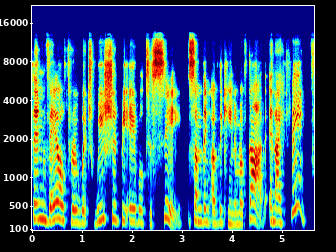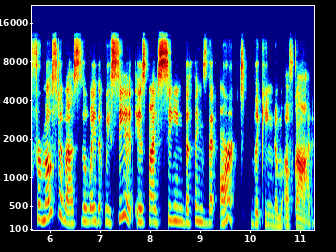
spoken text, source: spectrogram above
thin veil through which we should be able to see something of the kingdom of God. And I think for most of us, the way that we see it is by seeing the things that aren't the kingdom of God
